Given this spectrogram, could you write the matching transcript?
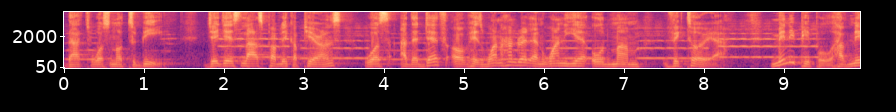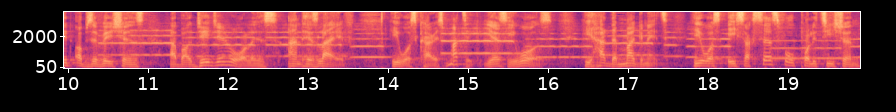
that was not to be. JJ's last public appearance was at the death of his 101 year old mom, Victoria. Many people have made observations about JJ Rawlings and his life. He was charismatic, yes, he was. He had the magnet. He was a successful politician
